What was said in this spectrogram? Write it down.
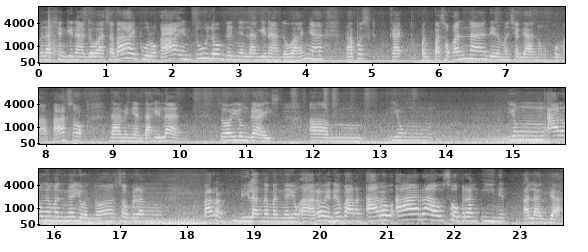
wala siyang ginagawa sa bahay, puro kain, tulog, ganyan lang ginagawa niya. Tapos, pagpasokan na, hindi naman siya ganong pumapasok. Dami niyang dahilan. So, yung guys, um, yung yung araw naman ngayon, no, sobrang parang hindi lang naman ngayong araw, eh, no? parang araw-araw sobrang init talaga.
